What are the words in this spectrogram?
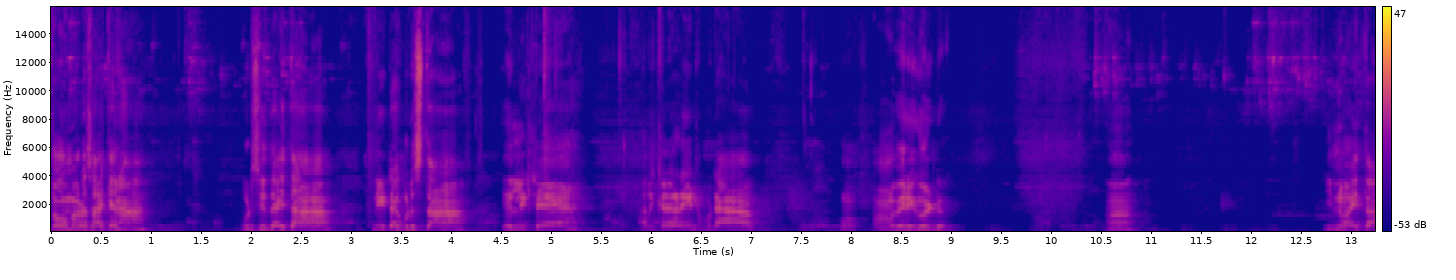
ತೊಗೊಂಬರೋ ಸಾಕೇನಾ ಗುಡಿಸಿದ್ದಾಯ್ತಾ ನೀಟಾಗಿ ಗುಡಿಸ್ತಾ ಎಲ್ಲಿಟ್ಟೆ ಅಲ್ಲಿ ಕೆಳಗಡೆ ಇಟ್ಬಿಟ್ಟ ಹಾಂ ವೆರಿ ಗುಡ್ ಹಾಂ ಇನ್ನೂ ಆಯ್ತಾ?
